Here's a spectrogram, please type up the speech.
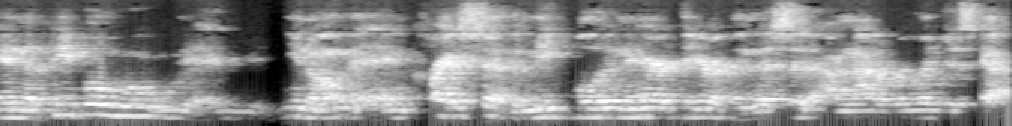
And the people who, you know, and Christ said the meek will inherit the earth. And this is, I'm not a religious guy,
